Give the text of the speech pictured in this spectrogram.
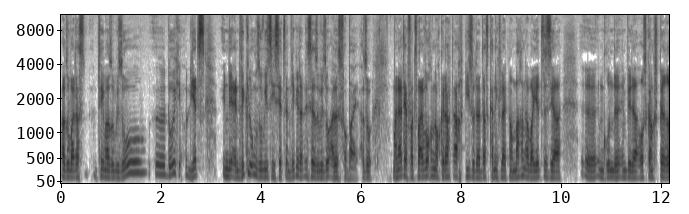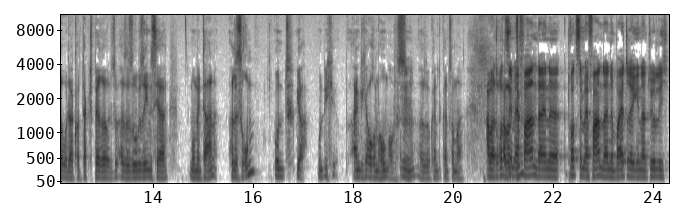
Also war das Thema sowieso äh, durch. Und jetzt in der Entwicklung, so wie es sich jetzt entwickelt hat, ist ja sowieso alles vorbei. Also man hat ja vor zwei Wochen noch gedacht, ach, dies oder das kann ich vielleicht noch machen, aber jetzt ist ja äh, im Grunde entweder Ausgangssperre oder Kontaktsperre. Oder so. Also so gesehen ist ja momentan alles rum. Und ja, und ich eigentlich auch im Homeoffice. Mhm. Ne? Also ganz, ganz normal. Aber trotzdem Aber erfahren deine, trotzdem erfahren deine Beiträge natürlich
